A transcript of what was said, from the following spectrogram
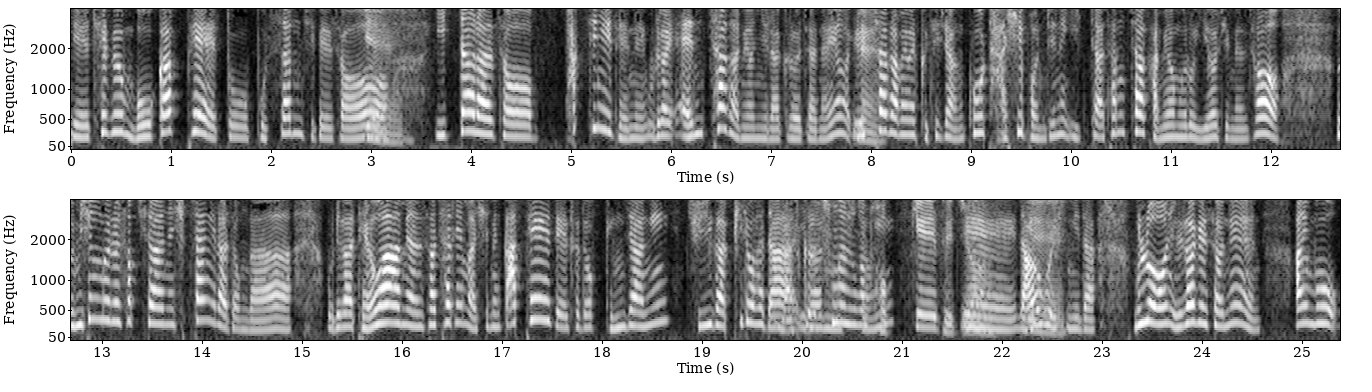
예, 최근 모 카페 또 보쌈집에서 예. 잇따라서 확진이 되는 우리가 N차 감염이라 그러잖아요. 1차 네. 감염에 그치지 않고 다시 번지는 2차, 3차 감염으로 이어지면서 음식물을 섭취하는 식당이라던가 우리가 대화하면서 차를 마시는 카페에 대해서도 굉장히 주의가 필요하다. 마스크를 순간순간 벗게 되죠. 예, 나오고 예. 있습니다. 물론 일각에서는 아니 뭐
